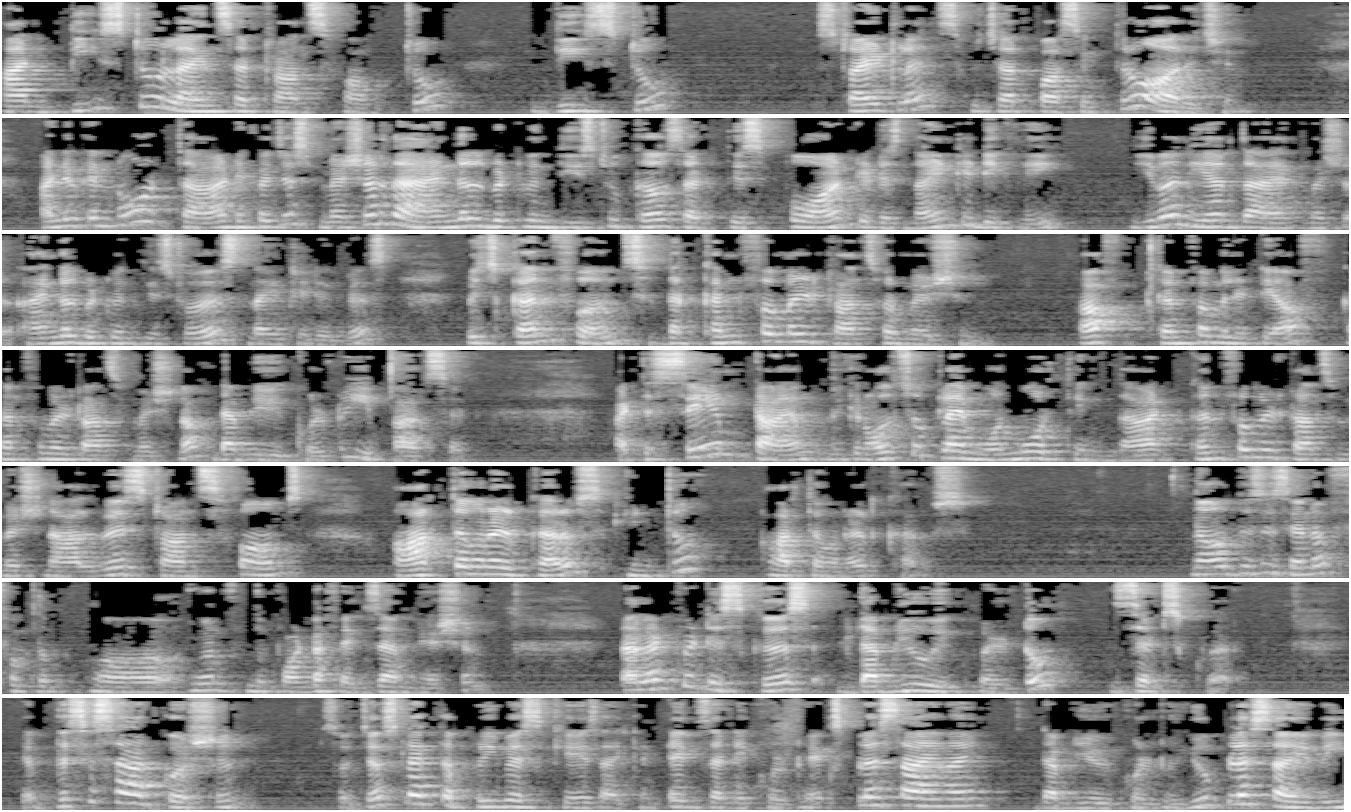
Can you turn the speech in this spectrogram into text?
and these two lines are transformed to these two straight lines which are passing through origin. And you can note that if I just measure the angle between these two curves at this point, it is 90 degree. Even here the angle between these two is 90 degrees, which confirms the conformal transformation of conformality of conformal transformation of W equal to E power Z. At the same time, we can also claim one more thing that conformal transformation always transforms orthogonal curves into orthogonal curves. Now this is enough from the uh, even from the point of examination. Now let me discuss W equal to Z square. If this is our question, so just like the previous case, I can take Z equal to X plus Iy, W equal to U plus Iv.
